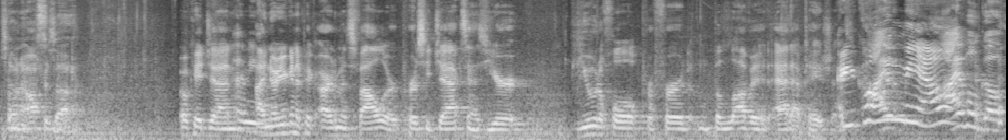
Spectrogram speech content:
Someone Don't offers up. Okay, Jen. I I, know you're going to pick Artemis Fowl or Percy Jackson as your beautiful, preferred, beloved adaptation. Are you calling I- me out? I will go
